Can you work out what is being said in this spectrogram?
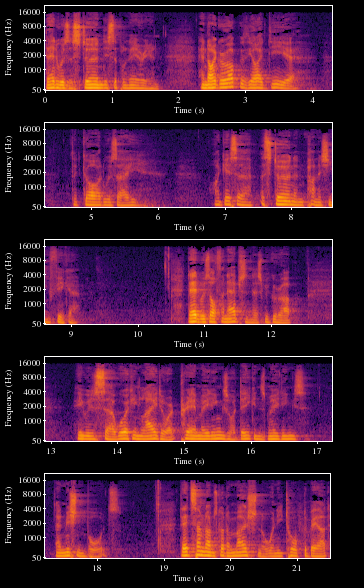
Dad was a stern disciplinarian, and I grew up with the idea that God was a, I guess, a, a stern and punishing figure. Dad was often absent as we grew up. He was uh, working late or at prayer meetings or deacons' meetings and mission boards. Dad sometimes got emotional when he talked about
